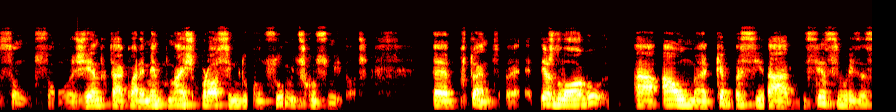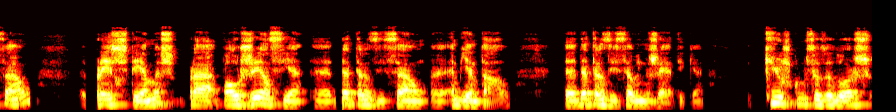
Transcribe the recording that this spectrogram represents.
são, são o agente que está claramente mais próximo do consumo e dos consumidores. Portanto, desde logo, há, há, uma capacidade de sensibilização para estes temas, para, para a urgência uh, da transição ambiental, da transição energética, que os comercializadores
